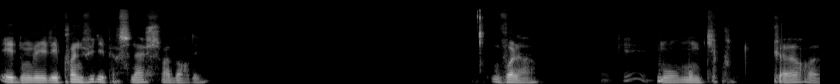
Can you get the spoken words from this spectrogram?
et dont les, les points de vue des personnages sont abordés. Voilà mon, mon petit coup de cœur. euh.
